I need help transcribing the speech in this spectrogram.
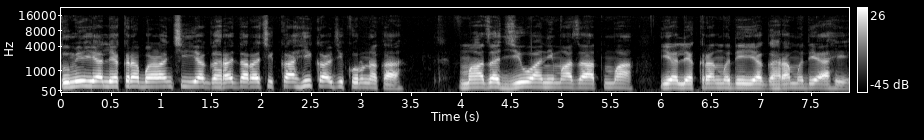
तुम्ही या लेकरा बाळांची या घरादाराची काही काळजी करू नका. माझा जीव आणि माझा आत्मा या लेकरांमध्ये या घरामध्ये आहे.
